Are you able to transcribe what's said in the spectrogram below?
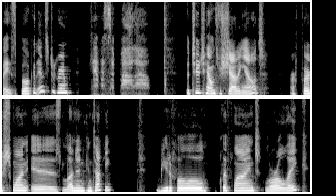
Facebook and Instagram. Give us a follow. The two towns we're shouting out. Our first one is London, Kentucky. Beautiful cliff lined Laurel Lake.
